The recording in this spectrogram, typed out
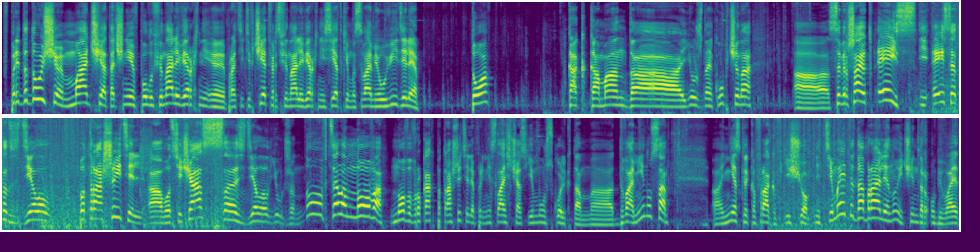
В предыдущем матче, а точнее в полуфинале верхней... Э, простите, в четвертьфинале верхней сетки мы с вами увидели то, как команда Южная Купчина э, совершают эйс. И эйс этот сделал Потрошитель. А вот сейчас э, сделал Юджин. Ну, в целом, Нова. Нова в руках Потрошителя принесла сейчас ему сколько там? Э, два минуса. Э, несколько фрагов еще тиммейты добрали. Ну и Чиндер убивает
